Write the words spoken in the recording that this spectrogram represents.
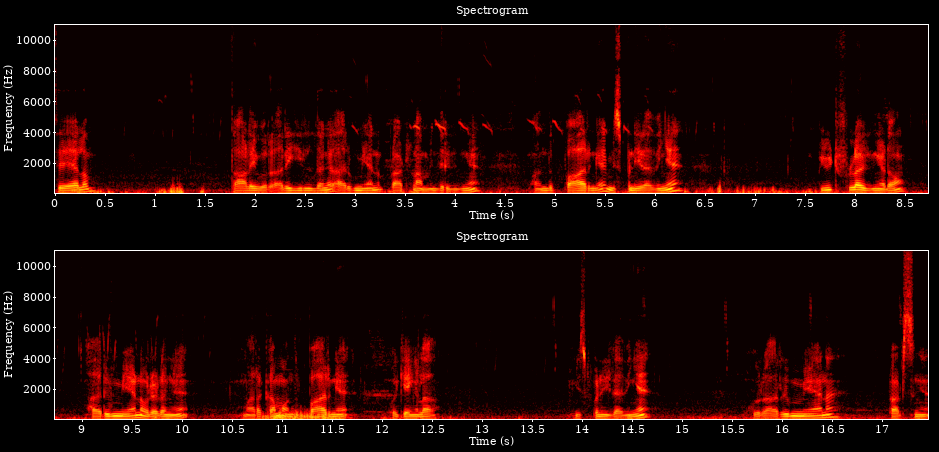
சேலம் தாளையூர் அருகில் தாங்க அருமையான பிளாட்லாம் அமைந்திருக்குங்க வந்து பாருங்கள் மிஸ் பண்ணிடாதீங்க. பியூட்டிஃபுல்லாக இருக்குங்க இடம். அருமையான ஒரு இடங்க. மறக்காமல் வந்து பாருங்கள் ஓகேங்களா? மிஸ் பண்ணிடாதீங்க. ஒரு அருமையான பிளாட்ஸுங்க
